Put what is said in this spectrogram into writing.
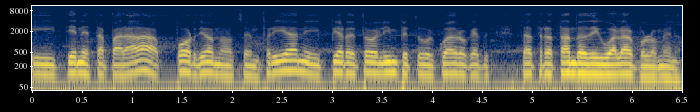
y tiene esta parada, por Dios, no se enfrían y pierde todo el ímpetu el cuadro que está tratando de igualar por lo menos.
